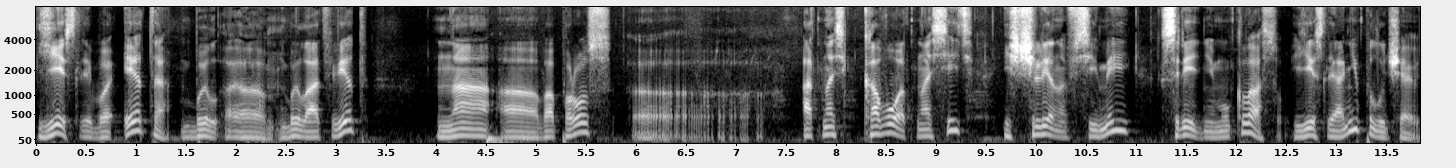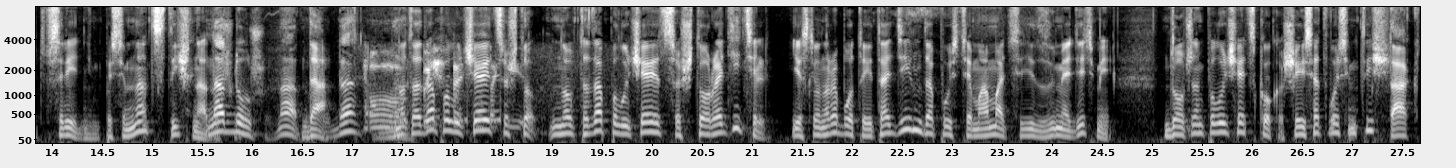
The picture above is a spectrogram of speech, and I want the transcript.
если бы это был, э, был ответ на э, вопрос, относ- кого относить из членов семей к среднему классу, если они получают в среднем по 17 тысяч на душу. На душу, на душу, Да. да? О, Но тогда получается, что, но тогда получается, что родитель, если он работает один, допустим, а мать сидит с двумя детьми, должен получать сколько? 68 тысяч? Так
